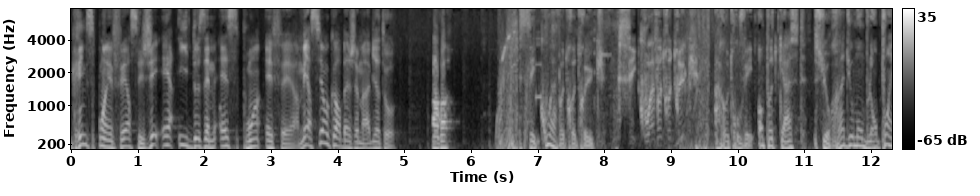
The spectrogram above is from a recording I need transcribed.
Grims.fr, c'est g r i 2 m s.fr. Merci encore Benjamin. À bientôt. Au revoir. C'est quoi votre truc? C'est quoi votre truc? À retrouver en podcast sur radiomontblanc.fr.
